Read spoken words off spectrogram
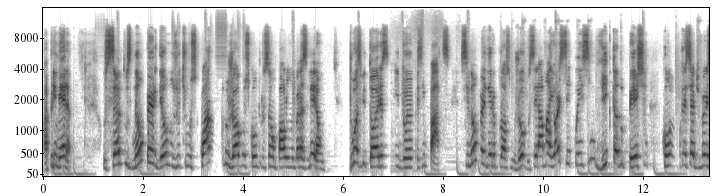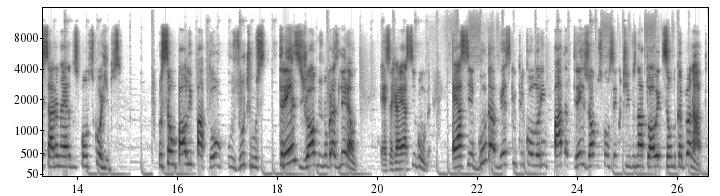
A primeira, o Santos não perdeu nos últimos quatro jogos contra o São Paulo no Brasileirão. Duas vitórias e dois empates. Se não perder o próximo jogo, será a maior sequência invicta do Peixe contra esse adversário na era dos pontos corridos. O São Paulo empatou os últimos três jogos no Brasileirão. Essa já é a segunda. É a segunda vez que o tricolor empata três jogos consecutivos na atual edição do campeonato.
